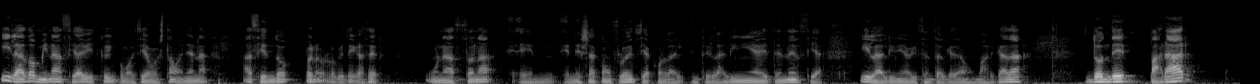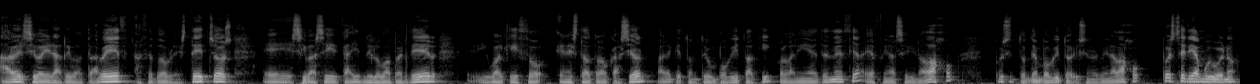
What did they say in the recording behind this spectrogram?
Y la dominancia de Bitcoin, como decíamos esta mañana, haciendo, bueno, lo que tiene que hacer. Una zona en, esa confluencia entre la línea de tendencia y la línea horizontal que tenemos marcada, donde parar, a ver si va a ir arriba otra vez, hacer dobles techos, eh, si va a seguir cayendo y lo va a perder, igual que hizo en esta otra ocasión, ¿vale? que tonteó un poquito aquí con la línea de tendencia y al final se vino abajo, pues si tontea un poquito y se nos viene abajo, pues sería muy bueno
